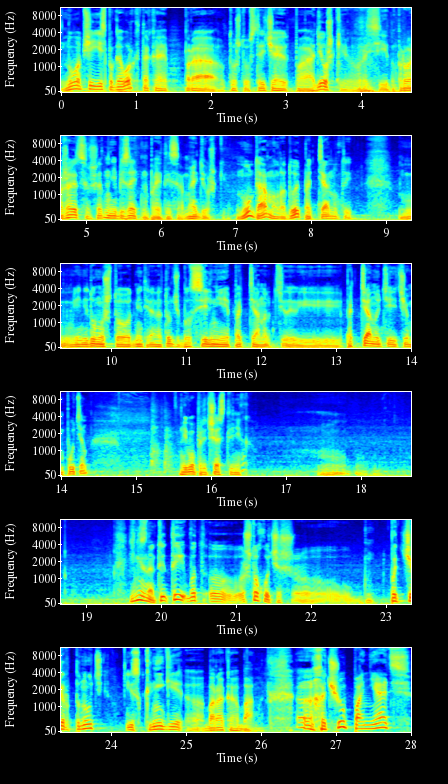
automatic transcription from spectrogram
Ну, вообще есть поговорка такая про то, что встречают по одежке в России, но провожают совершенно не обязательно по этой самой одежке. Ну да, молодой, подтянутый. Я не думаю, что Дмитрий Анатольевич был сильнее подтянут и подтянутее, чем Путин, его предшественник. Ну, я не знаю, ты, ты вот э, что хочешь э, подчерпнуть из книги э, Барака Обамы? Хочу понять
